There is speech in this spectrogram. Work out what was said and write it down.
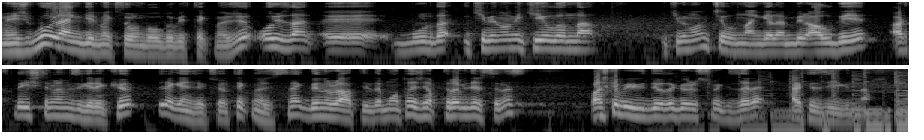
mecburen girmek zorunda olduğu bir teknoloji. O yüzden e, burada 2012 yılından 2013 yılından gelen bir algıyı artık değiştirmemiz gerekiyor. Direkt enjeksiyon teknolojisine gönül rahatlığıyla montaj yaptırabilirsiniz. Başka bir videoda görüşmek üzere. Herkese iyi günler.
